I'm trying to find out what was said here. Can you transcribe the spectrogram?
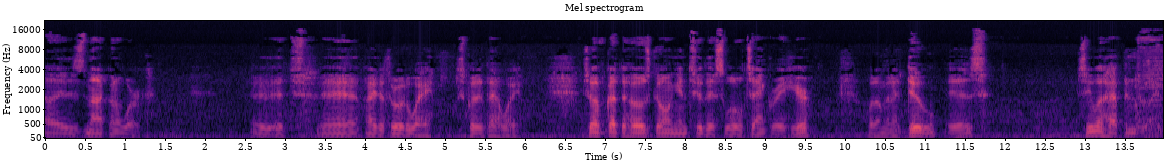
uh, is not going to work it, it eh, I had to throw it away let's put it that way so I've got the hose going into this little tank right here. What I'm going to do is see what happens right.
